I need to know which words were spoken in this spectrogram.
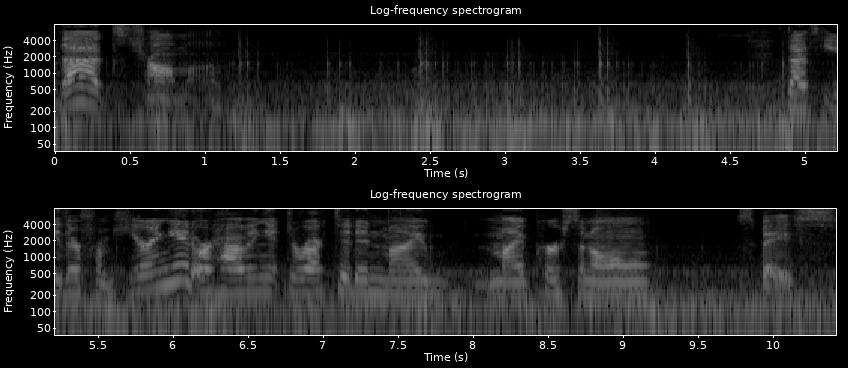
That's trauma. That's either from hearing it or having it directed in my my personal space.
